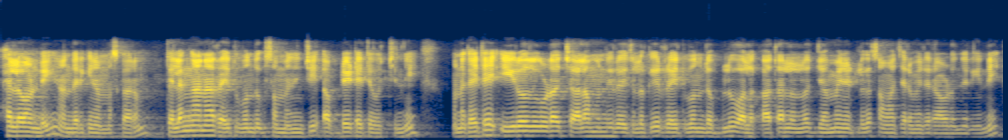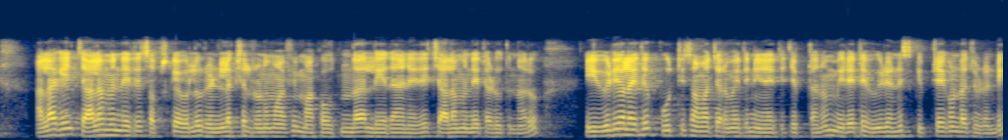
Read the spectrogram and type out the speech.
హలో అండి అందరికీ నమస్కారం. తెలంగాణ రైతు బంధుకు సంబంధించి అప్డేట్ అయితే వచ్చింది. మనకైతే ఈ రోజు కూడా చాలామంది రైతులకి రైతు బంధు డబ్బులు వాళ్ళ ఖాతాలలో జమ అయినట్లుగా సమాచారం అయితే రావడం జరిగింది. అలాగే చాలామంది అయితే సబ్స్క్రైబర్లు రెండు లక్షల రుణమాఫీ మాకు అవుతుందా లేదా అనేది చాలామంది అయితే అడుగుతున్నారు. ఈ వీడియోలో అయితే పూర్తి సమాచారం అయితే నేనైతే చెప్తాను. మీరైతే వీడియోని స్కిప్ చేయకుండా చూడండి.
